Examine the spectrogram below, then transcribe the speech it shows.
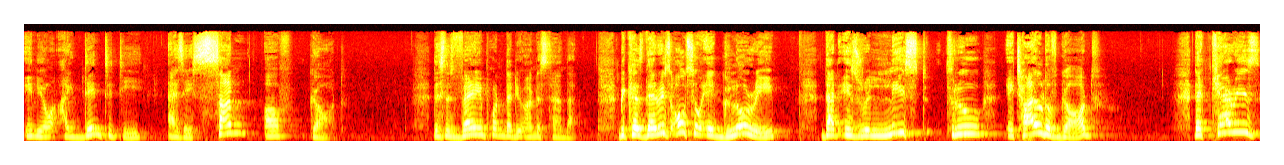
in your identity as a son of God. This is very important that you understand that. Because there is also a glory that is released through a child of God that carries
